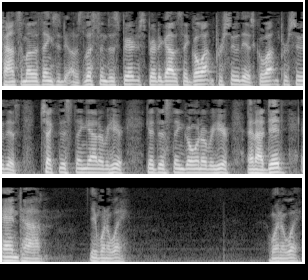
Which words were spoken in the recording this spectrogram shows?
found some other things to do. I was listening to the Spirit. The Spirit of God would say, Go out and pursue this. Go out and pursue this. Check this thing out over here. Get this thing going over here. And I did, and uh, it went away. It went away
